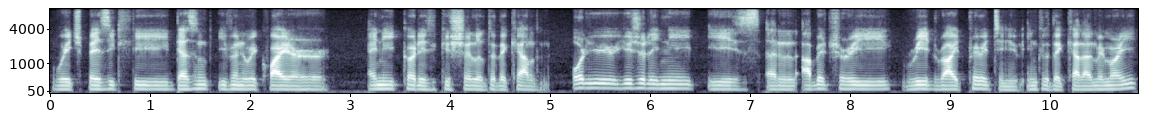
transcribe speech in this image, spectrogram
which basically doesn't even require any code execution to the kernel all you usually need is an arbitrary read-write primitive into the kernel memory,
